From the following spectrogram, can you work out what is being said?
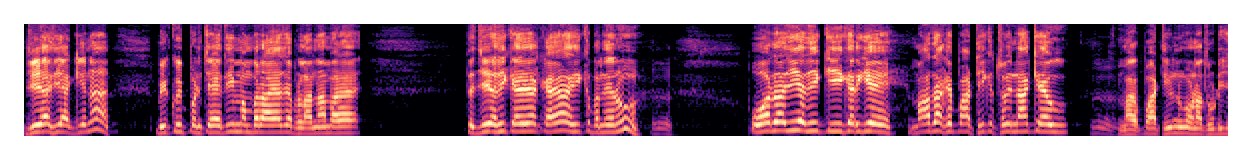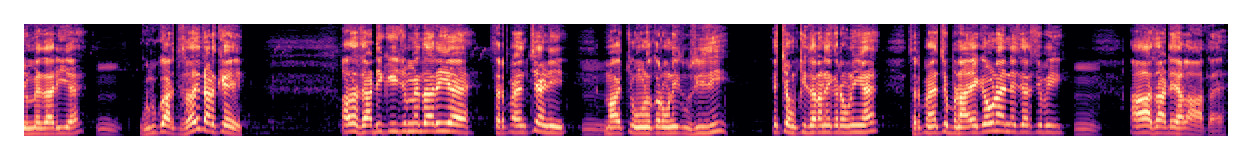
ਜੇ ਅਸੀਂ ਆਖੀਏ ਨਾ ਵੀ ਕੋਈ ਪੰਚਾਇਤੀ ਮੈਂਬਰ ਆਇਆ ਜਾਂ ਫਲਾਣਾ ਮਾਰਾ ਤੇ ਜੇ ਅਸੀਂ ਕਹਿਆ ਕਹਿਆ ਇੱਕ ਬੰਦੇ ਨੂੰ ਉਹ ਆਦਾ ਜੀ ਅਸੀਂ ਕੀ ਕਰੀਏ? ਮਾਤਾ ਕੇ ਪਾਠੀ ਕਿੱਥੋਂ ਦੀ ਨਾ ਕਿ ਆਊ ਮੈਂ ਪਾਠੀ ਨੂੰ ਗਾਉਣਾ ਤੁਹਾਡੀ ਜ਼ਿੰਮੇਵਾਰੀ ਹੈ। ਹੂੰ। ਗੁਰੂ ਘਰ ਚ ਸਾਰੇ ਤੜਕੇ। ਆਦਾ ਸਾਡੀ ਕੀ ਜ਼ਿੰਮੇਵਾਰੀ ਹੈ? ਸਰਪੰਚ ਹੈ ਨਹੀਂ। ਮੈਂ ਚੋਣ ਕਰਾਉਣੀ ਤੁਸੀਂ ਸੀ। ਕਿ ਚੌਕੀਦਾਰਾਂ ਨੇ ਕਰਾਉਣੀ ਹੈ। ਸਰਪੰਚ ਬਣਾਏ ਕਿਉਂ ਨਾ ਇੰਨੇ ਚਿਰ ਚ ਵੀ? ਹੂੰ। ਆਹ ਸਾਡੇ ਹਾਲਾਤ ਹੈ।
